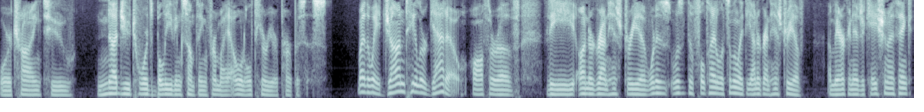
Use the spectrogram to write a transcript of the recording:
or trying to nudge you towards believing something for my own ulterior purposes. By the way, John Taylor Gatto, author of the Underground History of what is was the full title? It's something like the Underground History of American Education, I think.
